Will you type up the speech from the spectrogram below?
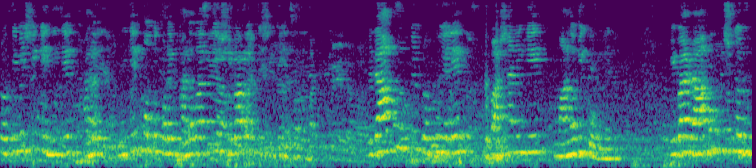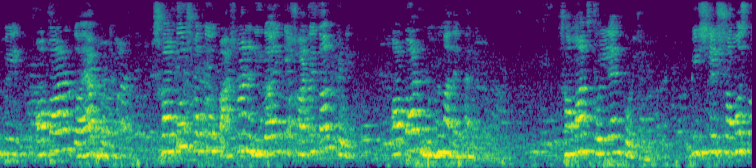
প্রতিবেশীকে নিজের ভালো নিজের মতো করে ভালোবাসতে ও সেবা করতে শিখিয়েছিলেন রাম রূপে প্রভু এলেন, পাষাণীকে মানবী করলেন। এবার রামকৃষ্ণ রূপে অপার দয়া ভরে শত শত পাষাণ হৃদয়কে সচেতন করে অপার মহিমা দেখালেন। সমাজ কল্যাণ করলেন। বিশ্বের সমস্ত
